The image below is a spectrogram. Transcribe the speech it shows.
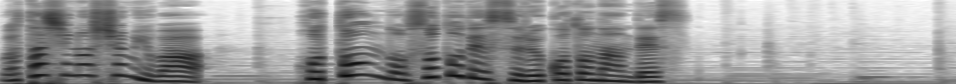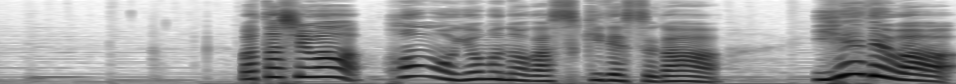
私の趣味はほとんど外ですることなんです。私は本を読むのが好きですが、家では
